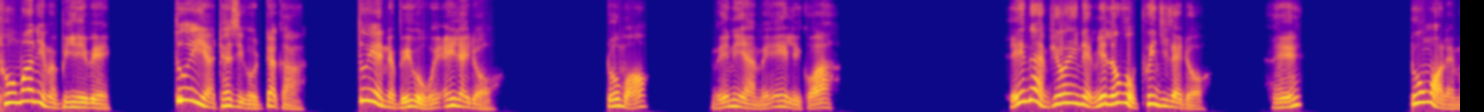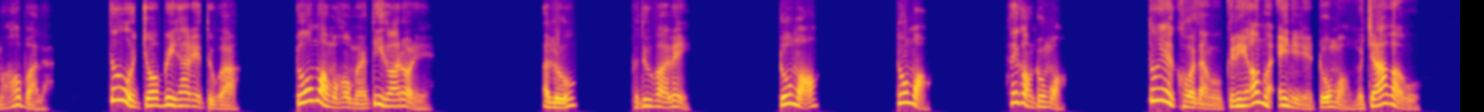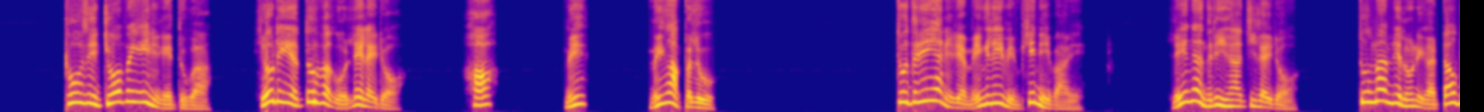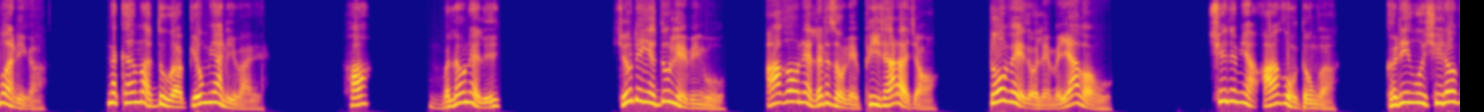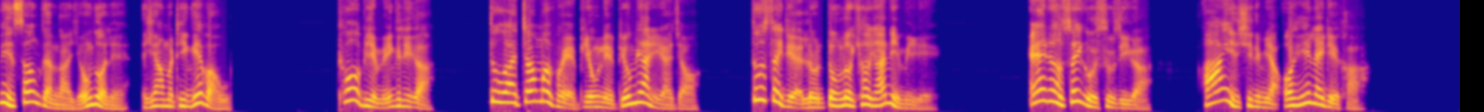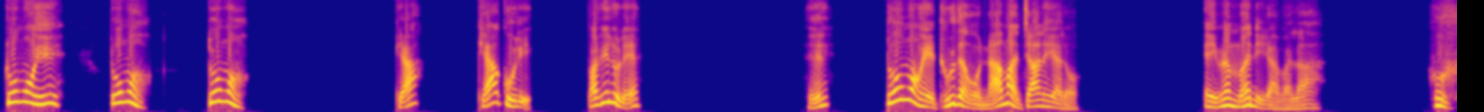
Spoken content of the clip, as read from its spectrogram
ထိုမနေမပြီးသေးပဲသူ့အရာထက်စီကိုတက်ကသူ့ရဲ့နှဘေးကိုဝင်အိတ်လိုက်တော့တိုးမောင်မင်းနေရမင်းအိတ်လေကွာလင်းတံပြောရင်းနဲ့မျက်လုံးကိုဖွင့်ကြည့်လိုက်တော့ဟင် တိုးမောင်လည်းမဟုတ်ပါလားသူ့ကိုကြောပေးထားတဲ့သူကတိုးမောင်မဟုတ်မှန်းသိသွားတော့တယ်အလိုဘသူပါလဲတိုးမောင်တိုးမောင်ဟဲ့ကောင်တိုးမောင်သူ့ရဲ့ခေါ်တံကိုဂရင်အောက်မှာအိတ်နေတဲ့တိုးမောင်မကြားပါဘူးထိုစဉ်ကြောပေးအိတ်နေတဲ့သူကရုတ်တရက်သူ့ဘက်ကိုလှည့်လိုက်တော့ဟာမင်းမင်းကဘလို့သူတတိယနေတဲ့မင်းကလေးပင်ဖြစ်နေပါတယ်လင်းနဲ့တတိဟာကြည့်လိုက်တော့ သူ့မမျက်လုံးတွေကတောက်ပနေကနှကမ်းမှသူ့ဟာပြုံးမြနေပါတယ်ဟာမလုံးနဲ့လေရုတ်တရက်သူ့လေပင်ကိုအားကောင်းတဲ့လက်တစုံနဲ့ဖိထားတာကြောင့်တွန်းဖယ်တော့လည်းမရပါဘူးချွေးသမျှအားကုန်တုံးကဂရင်ကိုရှေတော့ဖြင့်စောင့်ကန်ကယုံတော်လဲအရာမထင်ခဲ့ပါဘူးထို့အပြင်မိန်းကလေးကသူဟာကြောက်မက်ဖွယ်ပြုံးနဲ့ပြုံးပြနေတာကြောင့်သူ့စိတ်ထဲအလွန်တုန်လှုပ်ချောက်ရနေမိတယ်အဲတော့စိတ်ကိုစူစီကအားရင်ရှိသမျှအော်ဟစ်လိုက်တဲ့အခါ တိုးမော်ရေတိုးမော်တိုးမော်ဗျာဗျာကိုလေးဘာဖြစ်လို့လဲဟင်တိုးမောင်ရဲ့ဒူးတန်ကိုနားမှကြားလိုက်ရတော့အိမ်မက်မက်နေတာပါလားဟူး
